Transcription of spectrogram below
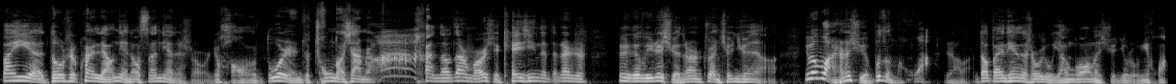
半夜都是快两点到三点的时候，就好多人就冲到下面啊，喊到在那玩雪，开心的在那是这个围着雪在那转圈圈啊。因为晚上的雪不怎么化，知道吧？到白天的时候有阳光了，雪就容易化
